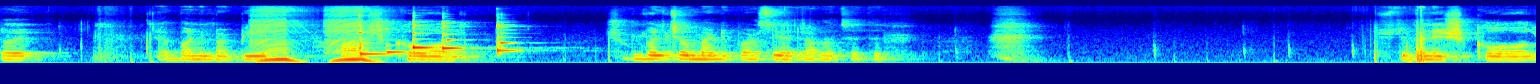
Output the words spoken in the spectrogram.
E bani për pjetë, a shkoj. Shumë bëllë që më bani për si e dragën se të... Shtë të bani shkoj.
